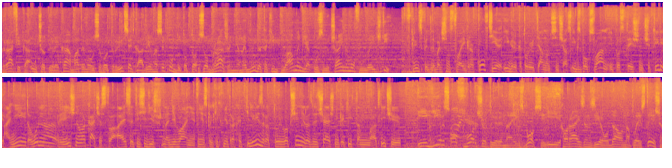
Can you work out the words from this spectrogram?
графіка у 4К матиме усього 30 кадрів на секунду, тобто зображення не буде таким плавним, як у звичайному Full HD В принципе, для большинства игроков те игры, которые тянут сейчас Xbox One и PlayStation 4, они довольно приличного качества. А если ты сидишь на диване в нескольких метрах от телевизора, то и вообще не различаешь никаких там отличий. І Gears of War 4 на Xbox і Horizon Zero Dawn на PlayStation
